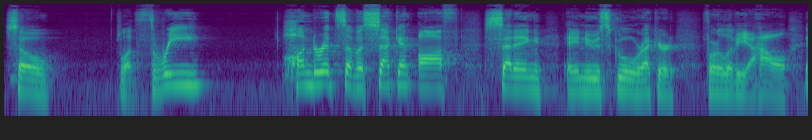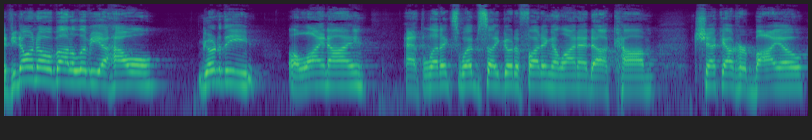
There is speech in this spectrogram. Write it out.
So, what, three hundredths of a second off setting a new school record for Olivia Howell. If you don't know about Olivia Howell, go to the Illini Athletics website, go to fightingillini.com, check out her bio,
